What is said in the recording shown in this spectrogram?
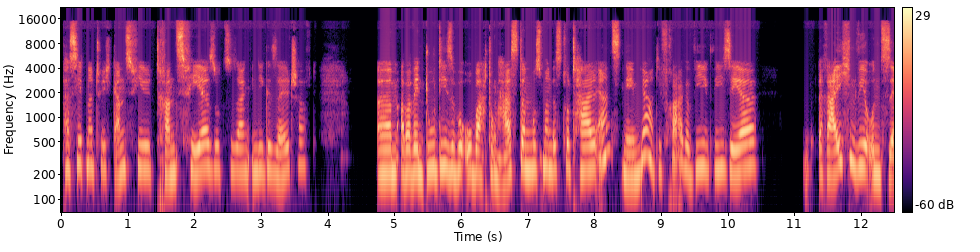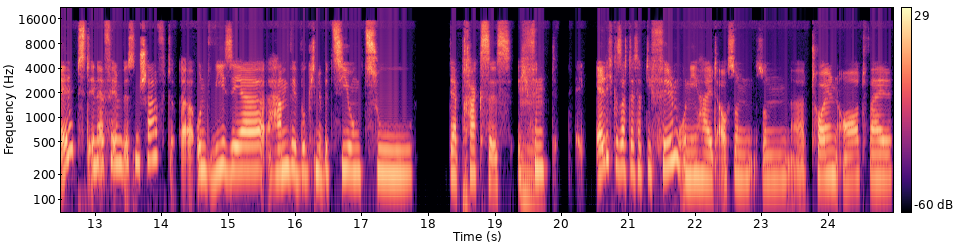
passiert natürlich ganz viel Transfer sozusagen in die Gesellschaft. Ähm, aber wenn du diese Beobachtung hast, dann muss man das total ernst nehmen. Ja, die Frage, wie, wie sehr reichen wir uns selbst in der Filmwissenschaft äh, und wie sehr haben wir wirklich eine Beziehung zu der Praxis. Ich mhm. finde, ehrlich gesagt, deshalb die Filmuni halt auch so ein so ein äh, tollen Ort, weil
